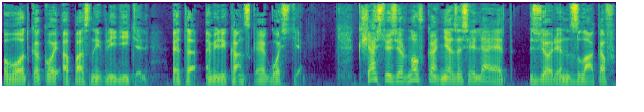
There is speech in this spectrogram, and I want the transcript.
Вот какой опасный вредитель это американское гостье. К счастью, зерновка не заселяет зерен злаков,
